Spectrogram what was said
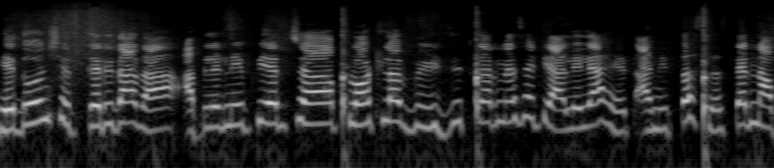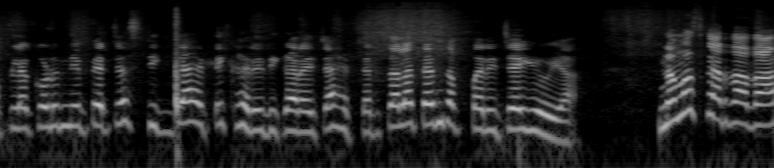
हे दोन शेतकरी दादा आपल्या नेपियरच्या प्लॉटला व्हिजिट करण्यासाठी आलेले आहेत आणि तसंच त्यांना आपल्याकडून नेपियरच्या स्टिक ज्या आहेत ते खरेदी करायचे आहेत. तर चला त्यांचा परिचय घेऊया. नमस्कार दादा.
